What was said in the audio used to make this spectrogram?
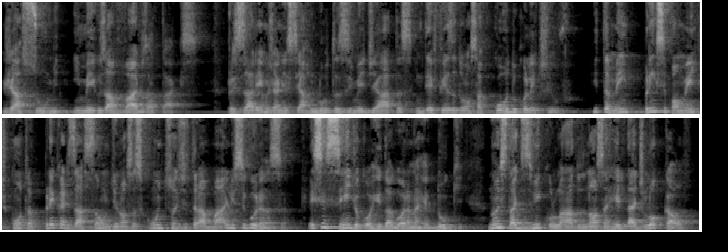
já assume em meios a vários ataques. Precisaremos já iniciar lutas imediatas em defesa do nosso acordo coletivo e também, principalmente, contra a precarização de nossas condições de trabalho e segurança. Esse incêndio ocorrido agora na Reduc não está desvinculado da nossa realidade local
